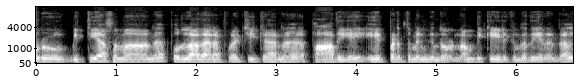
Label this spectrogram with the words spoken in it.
ஒரு வித்தியாசமான பொருளாதார புரட்சிக்கான பாதையை ஏற்படுத்தும் என்கின்ற ஒரு நம்பிக்கை இருக்கின்றது. ஏனென்றால்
